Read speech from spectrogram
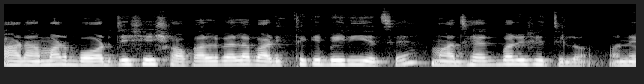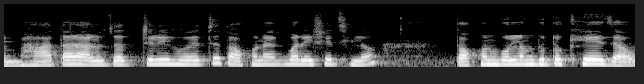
আর আমার বর যে সেই সকালবেলা বাড়ির থেকে বেরিয়েছে, মাঝে একবার এসেছিল। মানে ভাত আর আলু চচ্চড়ি হয়েছে, তখন একবার এসেছিল। তখন বললাম, দুটো খেয়ে যাও।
